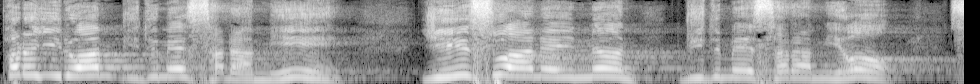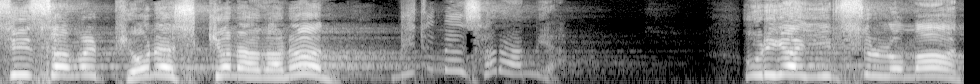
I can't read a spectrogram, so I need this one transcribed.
바로 이러한 믿음의 사람이 예수 안에 있는 믿음의 사람이요. 세상을 변화시켜 나가는 믿음의 사람이야. 우리가 입술로만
